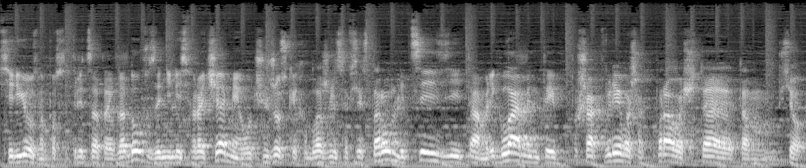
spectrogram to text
серьезно после 30-х годов занялись врачами, очень жестко их обложили со всех сторон, лицензии, там, регламенты, шаг влево, шаг вправо, считаю, там, все.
